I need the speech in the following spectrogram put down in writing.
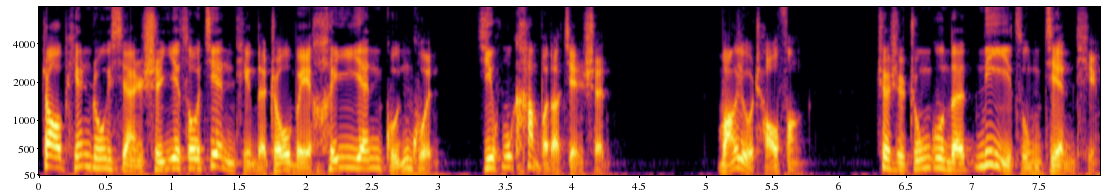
照片中显示，一艘舰艇的周围黑烟滚滚，几乎看不到舰身。网友嘲讽：“这是中共的逆宗舰艇。”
